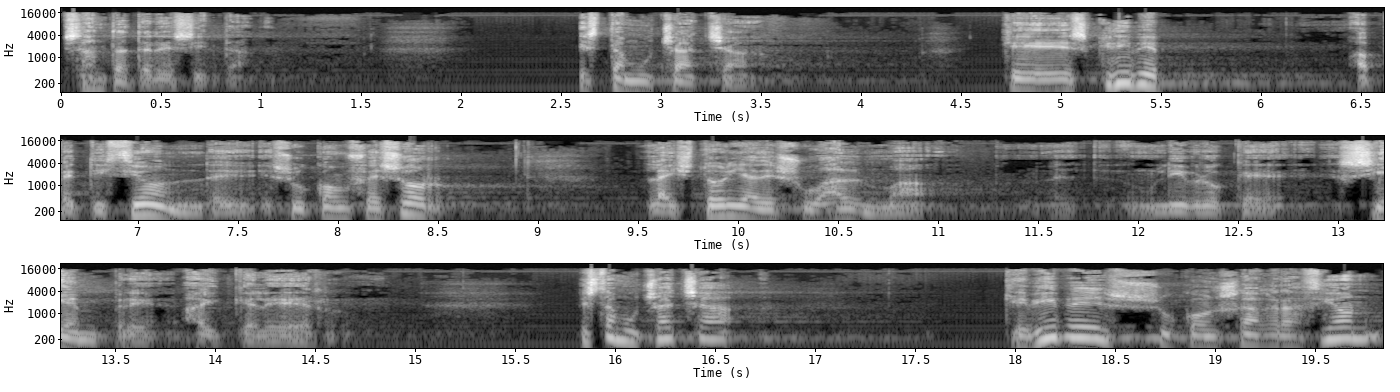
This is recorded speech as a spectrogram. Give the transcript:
Santa Teresita, esta muchacha que escribe a petición de su confesor la historia de su alma, un libro que siempre hay que leer. Esta muchacha que vive su consagración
